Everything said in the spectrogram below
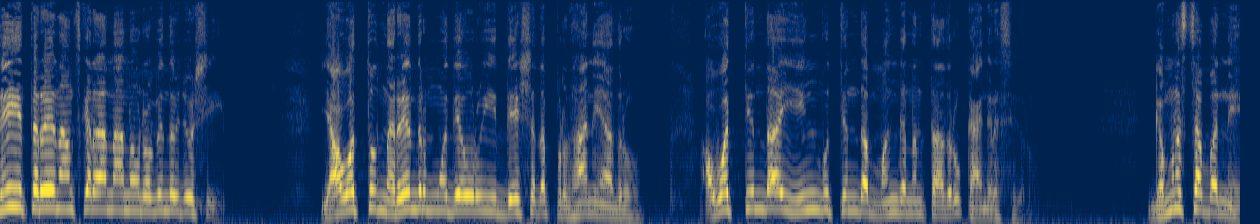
ಸ್ನೇಹಿತರೇ, ನಮಸ್ಕಾರ. ನಾನು ರವೀಂದ್ರ ಜೋಶಿ. ಯಾವತ್ತು ನರೇಂದ್ರ ಮೋದಿಯವರು ಈ ದೇಶದ ಪ್ರಧಾನಿ ಆದರು ಅವತ್ತಿಂದ ಇಂಗು ತಿಂದ ಮಂಗನಂತಾದರೂ ಕಾಂಗ್ರೆಸ್ಸಿಗರು. ಗಮನಿಸ್ತಾ ಬನ್ನಿ,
